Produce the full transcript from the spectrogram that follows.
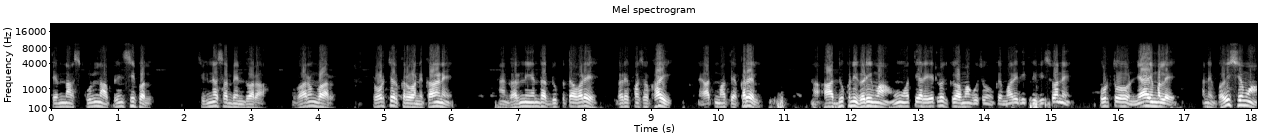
તેમના સ્કૂલના પ્રિન્સિપલ જિજ્ઞાસાબેન દ્વારા વારંવાર ટોર્ચર કરવાને કારણે ઘરની અંદર દુખતા વડે ગળે ફાંસો ખાઈ અને આત્મહત્યા કરેલ. આ- દુઃખની ઘડીમાં હું અત્યારે એટલું જ કહેવા માંગુ છું કે મારી દીકરી વિશ્વાને પૂરતો ન્યાય મળે અને ભવિષ્યમાં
